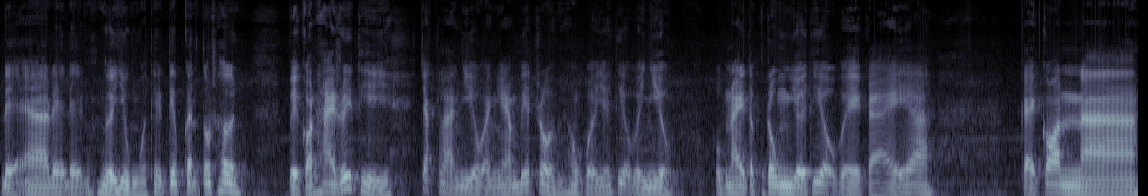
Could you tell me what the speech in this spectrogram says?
để à, để để người dùng có thể tiếp cận tốt hơn. Về còn hybrid thì chắc là nhiều anh em biết rồi mình không có giới thiệu về nhiều. Hôm nay tập trung giới thiệu về cái à, cái con à,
